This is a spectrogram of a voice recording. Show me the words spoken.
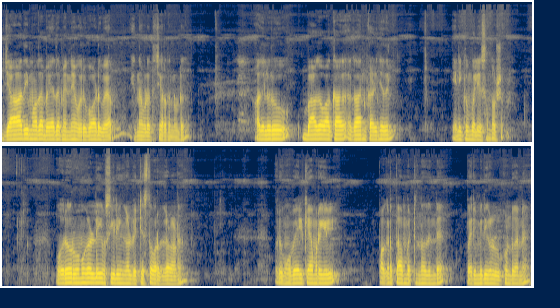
ജാതി മത ഭേദമന്യേ ഒരുപാട് പേർ ഇന്നിവിടെ എത്തിച്ചേർന്നിട്ടുണ്ട്. അതിലൊരു ഭാഗവാക്കാകാൻ കഴിഞ്ഞതിൽ എനിക്കും വലിയ സന്തോഷം. ഓരോ റൂമുകളുടെയും സീലിങ്ങുകൾ വ്യത്യസ്ത വർക്കുകളാണ് ഒരു മൊബൈൽ ക്യാമറയിൽ പകർത്താൻ പറ്റുന്നതിന്റെ പരിമിതികൾ ഉൾക്കൊണ്ട് തന്നെ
